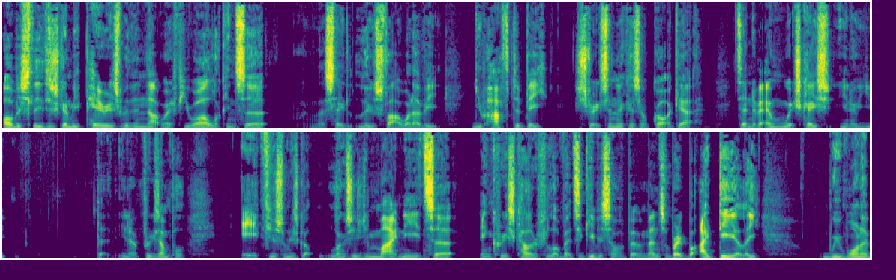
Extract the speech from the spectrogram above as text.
obviously, there's going to be periods within that where if you are looking to, let's say, lose fat or whatever, you have to be strict in because I've got to get to the end of it. In which case, you know, you, you know, for example, if you're somebody who's got lung disease, you might need to increase calories for a little bit to give yourself a bit of a mental break. But ideally, we want to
